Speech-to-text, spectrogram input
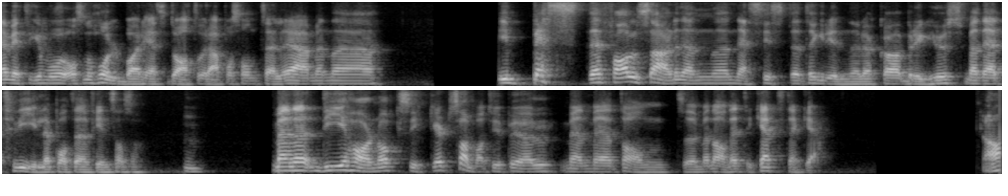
jeg vet ikke åssen holdbarhetsdatoer er på sånt heller, jeg, men i beste fall så er det den nest siste til Grünerløkka brygghus, men jeg tviler på at den fins, altså. Men eh, de har nok sikkert samme type øl, men med, annet, med en annen etikett, tenker jeg. Ja.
